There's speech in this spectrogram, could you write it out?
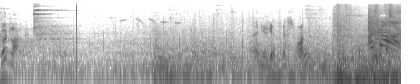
Good luck. And then you get this one. On guard!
